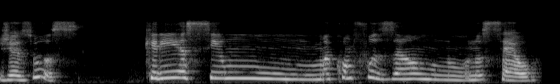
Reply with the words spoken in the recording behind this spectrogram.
Jesus, cria-se um, uma confusão no, no céu.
